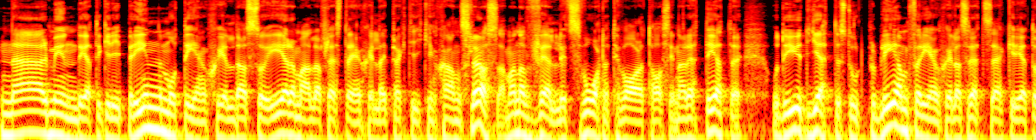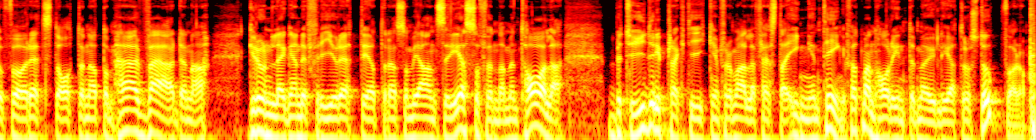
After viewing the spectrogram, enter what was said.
När myndigheter griper in mot enskilda så är de allra flesta enskilda i praktiken chanslösa. Man har väldigt svårt att tillvarata sina rättigheter. Och det är ju ett jättestort problem för enskildas rättssäkerhet och för rättsstaten att de här värdena, grundläggande fri och rättigheterna som vi anser är så fundamentala, betyder i praktiken för de allra flesta ingenting för att man har inte möjligheter att stå upp för dem.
